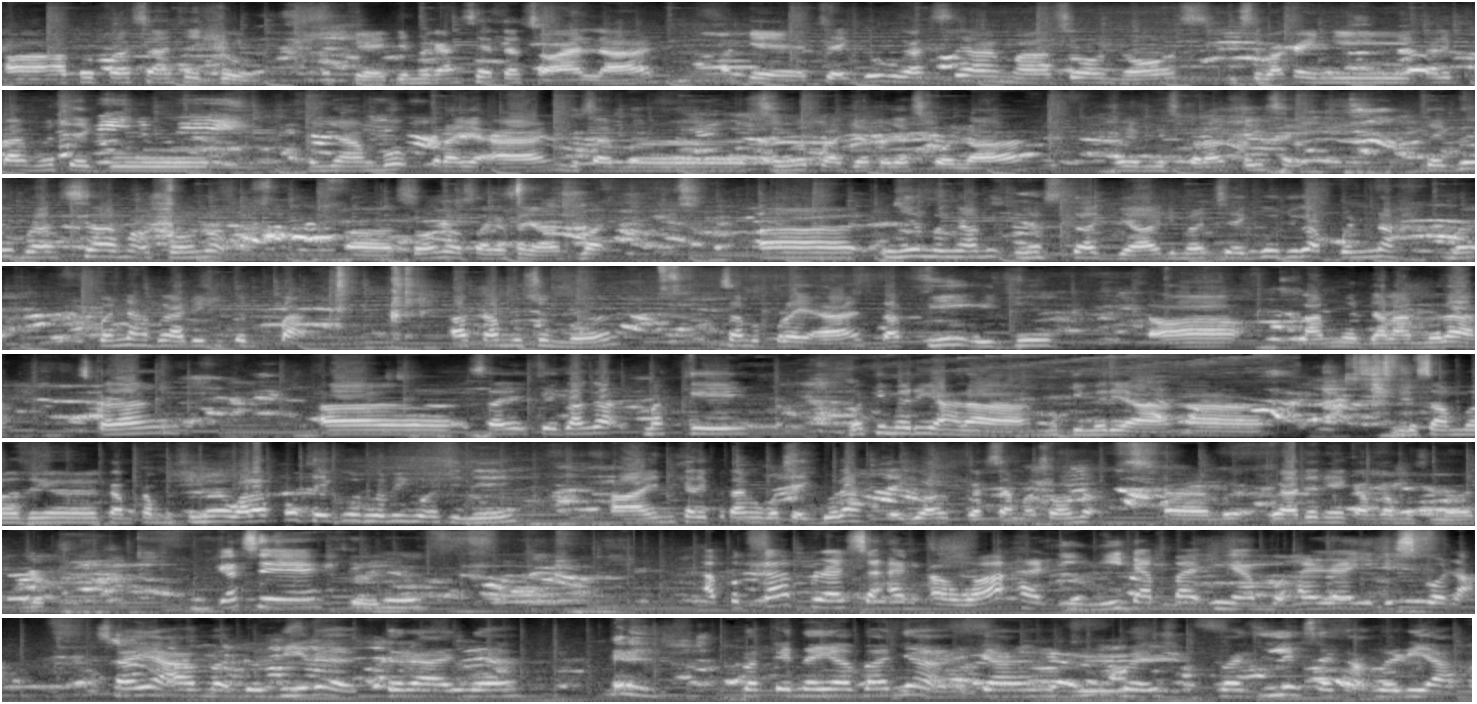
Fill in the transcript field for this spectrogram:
uh, apa perasaan cikgu? Okey, terima kasih atas soalan. Okey, cikgu berasa amat seronok disebabkan ini kali pertama cikgu menyambut perayaan bersama semua pelajar-pelajar sekolah. Murid-murid sekolah. Cikgu berasa amat seronok. Uh, seronok sangat-sangat sebab uh, ia mengambil nostalgia di mana cikgu juga pernah me- pernah berada di tempat uh, kamu semua sambut perayaan tapi itu uh, lama dah lama lah. Sekarang uh, saya cikgu anggap makin makin meriah lah makin meriah uh, bersama dengan kamu-kamu semua. Walaupun cikgu dua minggu kat sini uh, ini kali pertama buat cikgu lah. Cikgu rasa amat seronok uh, ber- berada dengan kamu-kamu semua. Terima kasih. Terima kasih. Cikgu. Apakah perasaan awak hari ini dapat menyambut hari raya di sekolah? Saya amat gembira kerana makanan yang banyak dan majlis sangat meriah.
